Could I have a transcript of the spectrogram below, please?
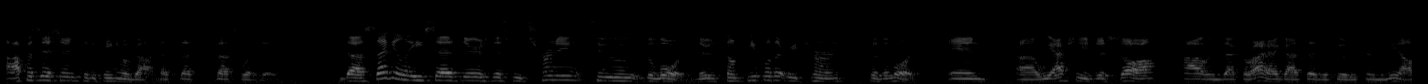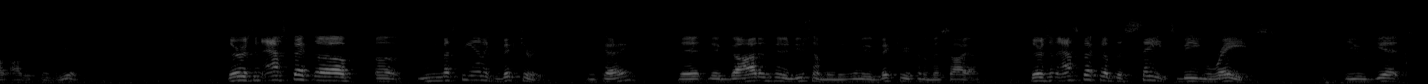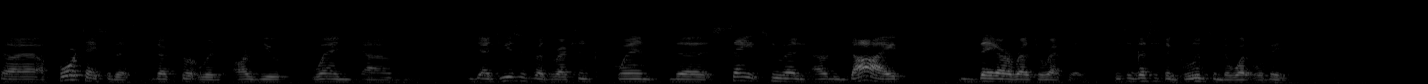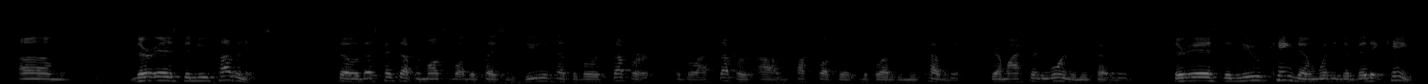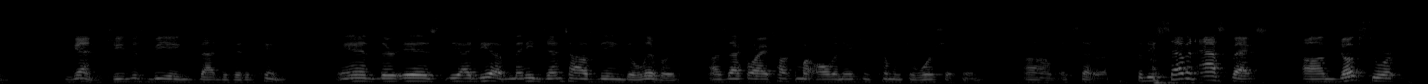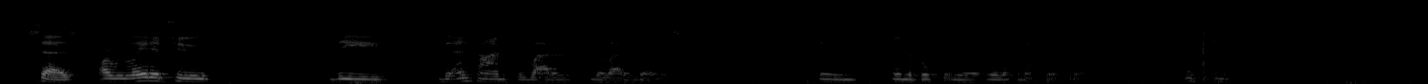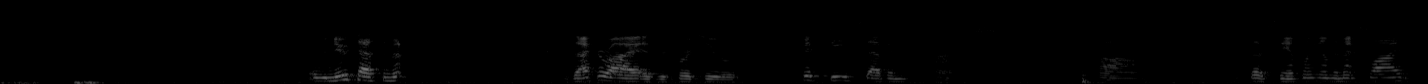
Opposition to the kingdom of God. That's that's that's what it is. Uh, secondly, he says there's this returning to the Lord. There's some people that return to the Lord, and uh, we actually just saw how in Zechariah God says, "If you'll return to me, I'll, I'll return to you." There is an aspect of uh, messianic victory. Okay, that, that God is going to do something. There's going to be a victory for the Messiah. There's an aspect of the saints being raised. You get uh, a foretaste of this, Doug Stuart would argue, when um, at Jesus' resurrection, when the saints who had already died, they are resurrected. He says that's just a glimpse into what it will be. Um, there is the new covenant. So that's picked up in multiple other places. Jesus at the Lord's Supper, or the Last Supper, um, talks about the, the blood of the new covenant. Jeremiah 31, the new covenant. There is the new kingdom with a Davidic king. Again, Jesus being that Davidic king. And there is the idea of many Gentiles being delivered. Uh, Zechariah talking about all the nations coming to worship him, um, etc. So these seven aspects, um, Doug Stuart says, are related to the the end times, the latter the latter days. In in the books that we're we're looking at here today. In the New Testament, Zechariah is referred to 57 times. Um, it says sampling on the next slide,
